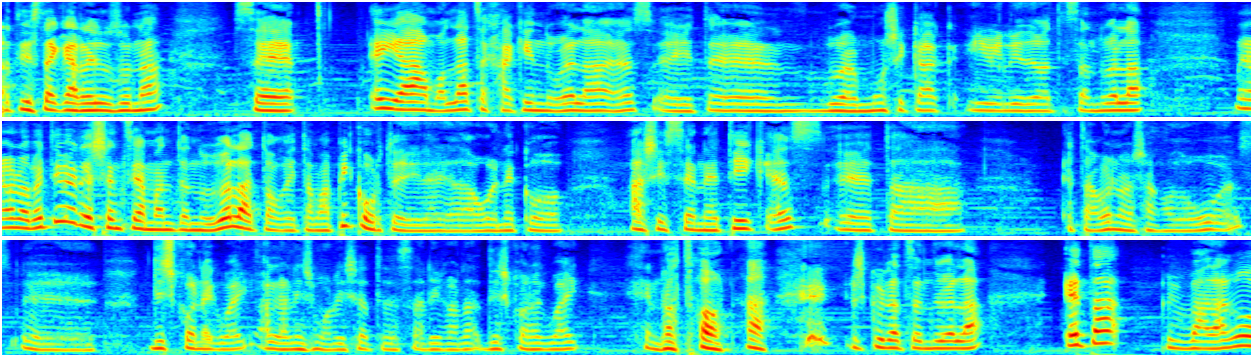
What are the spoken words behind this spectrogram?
artista ekarri duzuna, ze eia moldatze jakin duela, ez? Egiten duen musikak ibilide bat izan duela. Baina, bueno, beti bere esentzia mantendu duela, eta hogeita mapiko urte dira dagoeneko hasi zenetik, ez? Eta, eta bueno, esango dugu, ez? E, diskonek bai, Alanis Morissette ez ari gara, diskonek bai, nota ona eskuratzen duela. Eta badago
